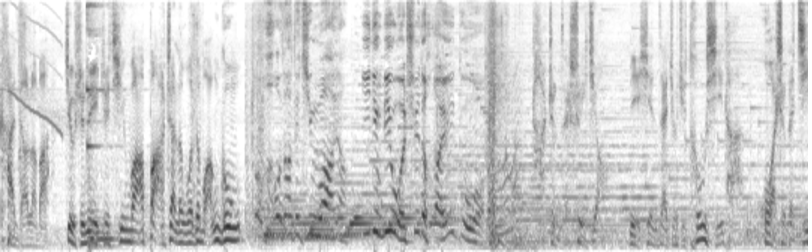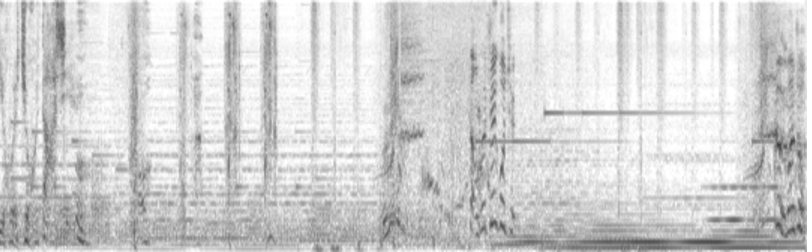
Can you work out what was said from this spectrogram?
看到了吧，就是那只青蛙霸占了我的王宫。好大的青蛙呀，一定比我吃的还多。它正在睡觉，你现在就去偷袭它，获胜的机会就会大些。追过去！各位观众，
